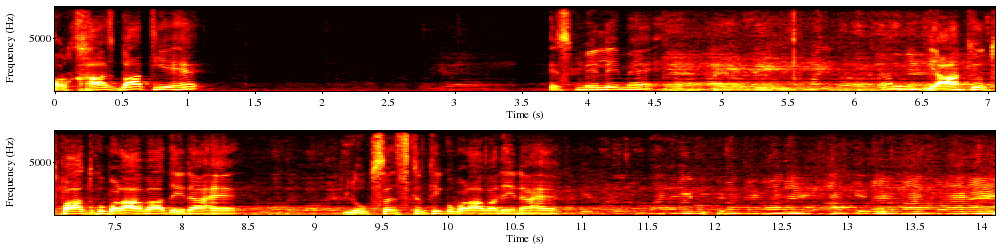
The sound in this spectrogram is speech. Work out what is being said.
और खास बात यह है, इस मेले में यहाँ के उत्पाद को बढ़ावा देना है, लोक संस्कृति को बढ़ावा देना है। मुख्यमंत्री महोदय तरफ़ बात रहे हैं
